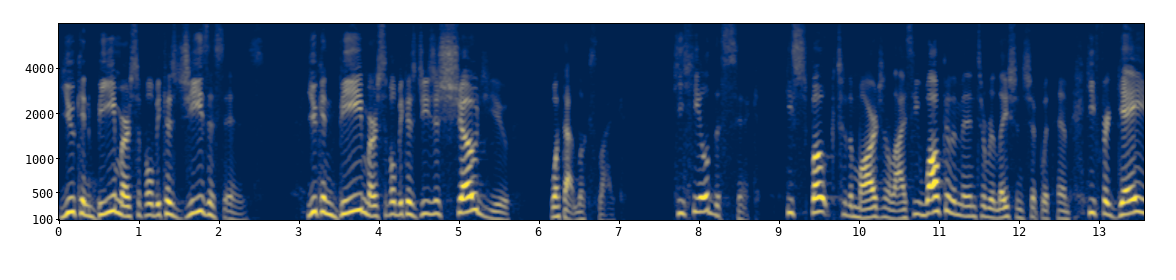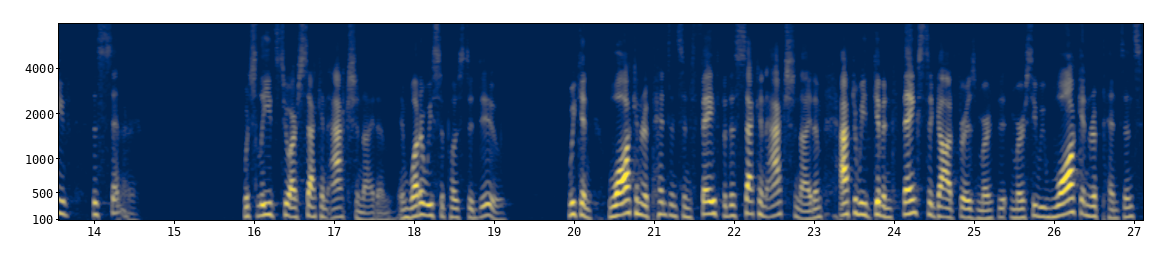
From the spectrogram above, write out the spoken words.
You can be merciful because Jesus is. You can be merciful because Jesus showed you what that looks like. He healed the sick. He spoke to the marginalized. He welcomed them into relationship with him. He forgave the sinner. Which leads to our second action item. And what are we supposed to do? We can walk in repentance and faith, but the second action item, after we've given thanks to God for his mercy, we walk in repentance.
